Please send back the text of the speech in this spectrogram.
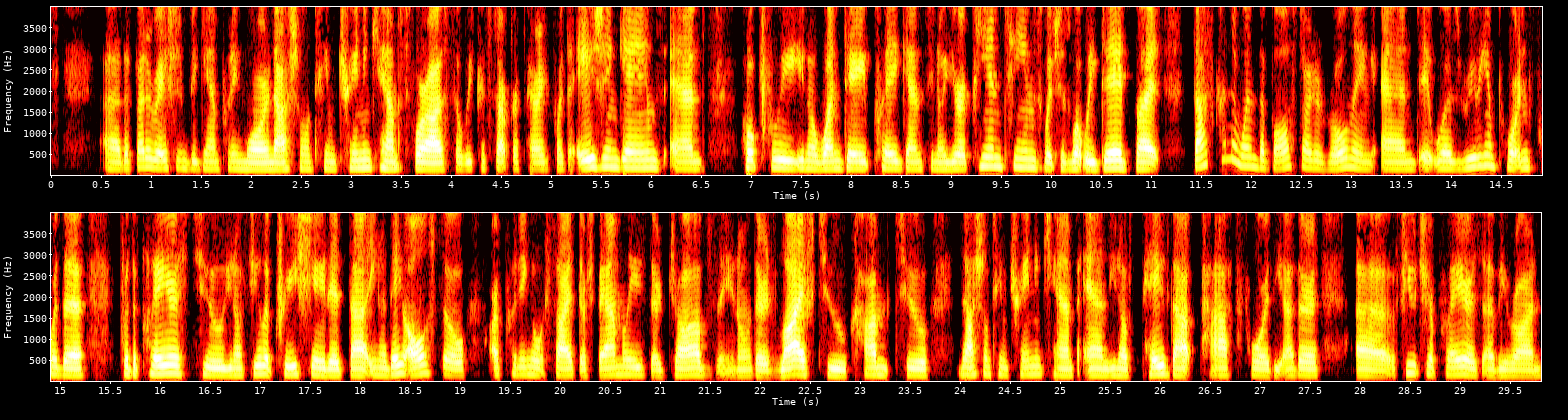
uh, the federation began putting more national team training camps for us so we could start preparing for the asian games and hopefully you know one day play against you know european teams which is what we did but that's kind of when the ball started rolling and it was really important for the for the players to you know feel appreciated that you know they also are putting aside their families their jobs you know their life to come to national team training camp and you know pave that path for the other uh, future players of iran.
